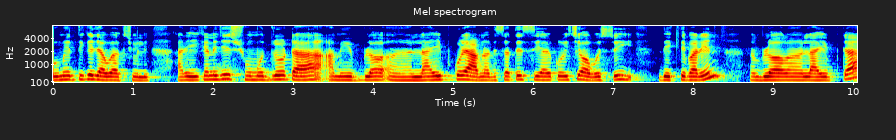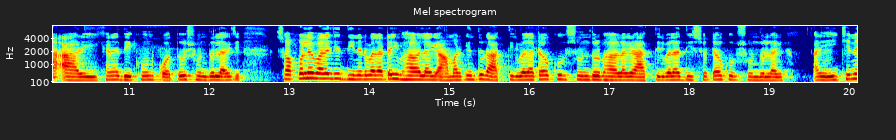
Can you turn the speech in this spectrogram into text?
রুমের দিকে যাব অ্যাকচুয়ালি আর এইখানে যে সমুদ্রটা আমি ব্ল লাইভ করে আপনাদের সাথে শেয়ার করেছি, অবশ্যই দেখতে পারেন ব্লগ লাইভটা আর এইখানে দেখুন কত সুন্দর লাগছে। সকলে বলে যে দিনের বেলাটাই ভালো লাগে, আমার কিন্তু রাত্রির বেলাটাও খুব সুন্দর ভালো লাগে, রাত্রির বেলার দৃশ্যটাও খুব সুন্দর লাগে। আর এইখানে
